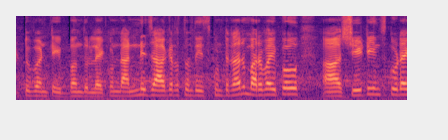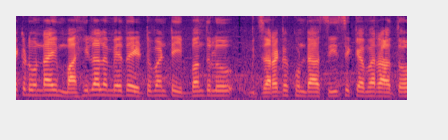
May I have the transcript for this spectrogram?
ఎటువంటి ఇబ్బందులు లేకుండా అన్ని జాగ్రత్తలు తీసుకుంటున్నారు. మరోవైపు ఆ, షీ టీమ్స్ కూడా ఇక్కడ ఉన్నాయి. మహిళల మీద ఎటువంటి ఇబ్బందులు జరగకుండా సీసీ కెమెరాతో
